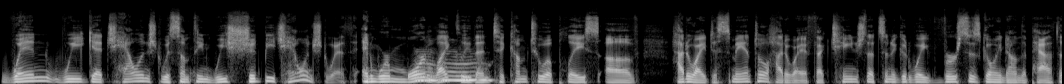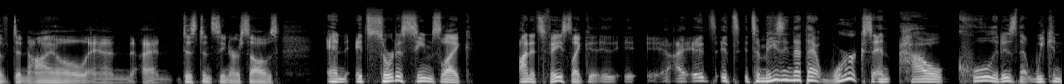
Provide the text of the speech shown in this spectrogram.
when we get challenged with something we should be challenged with. And we're more mm-hmm. likely then to come to a place of how do I dismantle? How do I affect change that's in a good way versus going down the path of denial and, and distancing ourselves. And it sort of seems like on its face, like it, it, it's it's it's amazing that that works, and how cool it is that we can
